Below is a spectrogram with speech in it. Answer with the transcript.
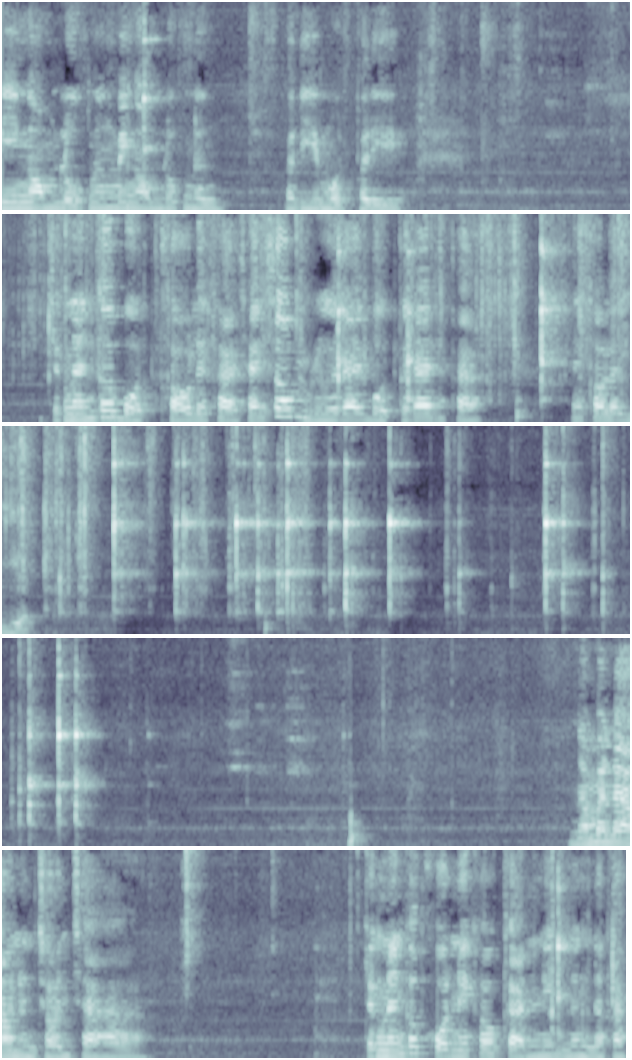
มีงอมลูกหนึ่งไม่งอมลูกหนึ่ง พอดีหมดพอดี จากนั้นก็บดเขาเลยค่ะ ใช้ส้อมหรืออะไรบดก็ได้นะคะ ให้เขาละเอียดน้ำมะนาวหนึ่งช้อนชา จากนั้นก็คนให้เข้ากันนิดหนึ่งนะคะ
